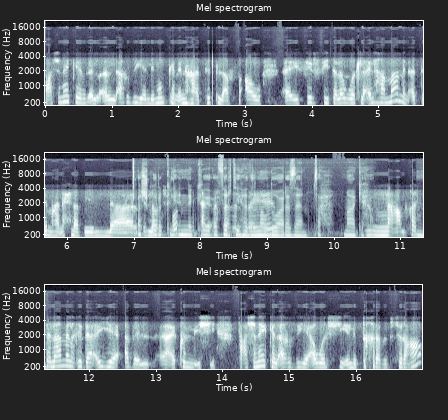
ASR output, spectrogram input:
فعشان هيك الأغذية اللي ممكن إنها تتلف أو يصير في تلوث لها ما بنقدمها نحن بال أشكرك لانك اثرتي هذا الموضوع رزان صح؟ معك حق. نعم فالسلامة الغذائية قبل كل شيء فعشان هيك الأغذية أول شيء اللي بتخرب بسرعة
